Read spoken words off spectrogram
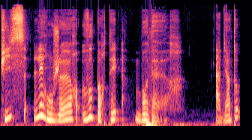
puissent les rongeurs vous porter bonheur. À bientôt!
